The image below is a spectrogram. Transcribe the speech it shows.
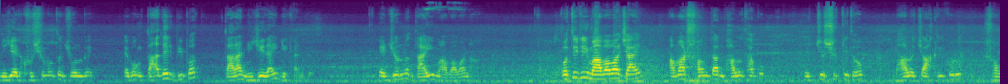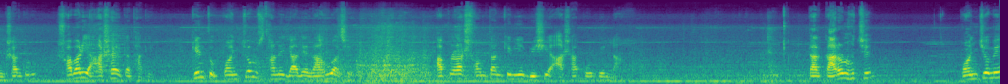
নিজের খুশি মতো চলবে এবং তাদের বিপদ তারা নিজেরাই ডেকে আনবে। এর জন্য দায়ী মা বাবা না। প্রতিটি মা বাবা চায় আমার সন্তান ভালো থাকুক, উচ্চশিক্ষিত হোক, ভালো চাকরি করুক, সংসার করুক, সবারই আশা এটা থাকে। কিন্তু পঞ্চম স্থানে যাদের রাহু আছে, আপনারা সন্তানকে নিয়ে বেশি আশা করবেন না। তার কারণ হচ্ছে, পঞ্চমে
